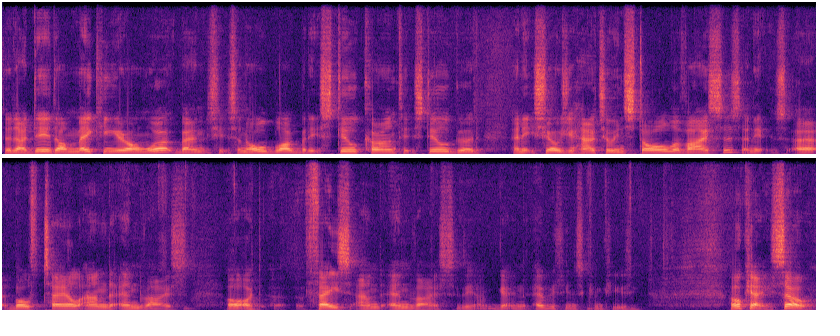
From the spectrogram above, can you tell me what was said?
that I did on making your own workbench it's an old blog but it's still current it's still good and it shows you how to install the vices and it's uh, both tail and end vice or, or, uh, face and end vice. I'm getting everything's confusing. Okay, so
